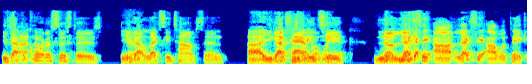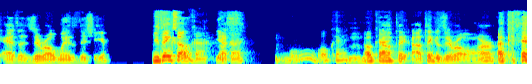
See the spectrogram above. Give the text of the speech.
You've got the Korda note. sisters. Yeah. You got Lexi Thompson. Uh, you got Patty T. No, you, Lexi, got, uh, Lexi, I will take as a zero wins this year. You think so? Okay. Yes. Okay. Ooh, okay. Mm-hmm. Okay. I'll take I'll take a zero on her. Okay.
